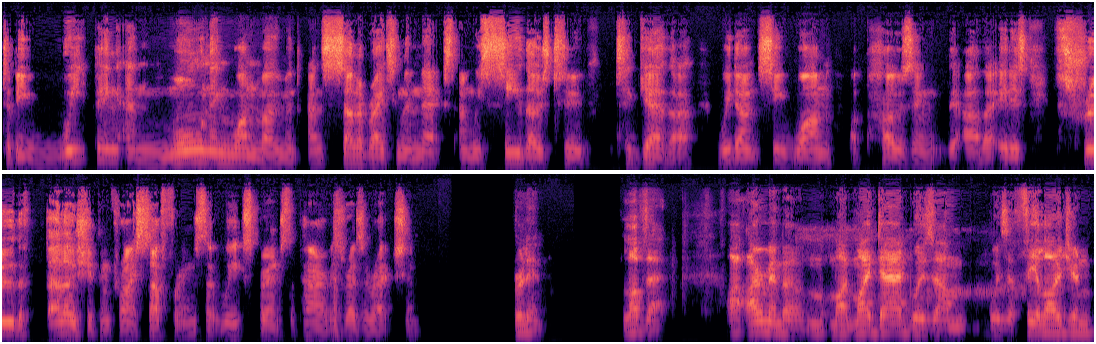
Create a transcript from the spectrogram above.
to be weeping and mourning one moment and celebrating the next. And we see those two together. We don't see one opposing the other. It is through the fellowship in Christ's sufferings that we experience the power of his resurrection. Brilliant. Love that. I, I remember my, my dad was, um, was a theologian,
